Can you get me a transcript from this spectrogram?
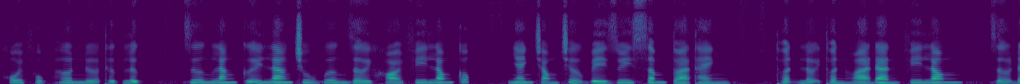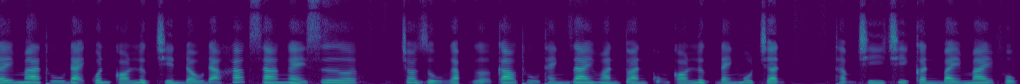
Khôi phục hơn nửa thực lực, Dương Lăng cưới lang Chu Vương rời khỏi Phi Long Cốc, nhanh chóng trở về Duy Sâm Tòa Thành, thuận lợi thuần hóa đàn Phi Long. Giờ đây ma thú đại quân có lực chiến đấu đã khác xa ngày xưa. Cho dù gặp gỡ cao thủ thánh giai hoàn toàn cũng có lực đánh một trận. Thậm chí chỉ cần bày mai phục,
